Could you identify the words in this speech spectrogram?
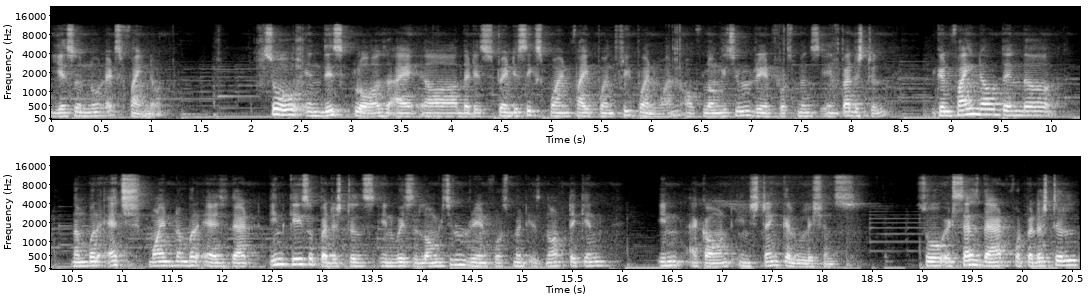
Yes or no? Let's find out. So in this clause, I uh, that is 26.5.3.1 of longitudinal reinforcements in pedestal, you can find out in the number h point number h that in case of pedestals in which the longitudinal reinforcement is not taken in account in strength calculations. So it says that for pedestal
